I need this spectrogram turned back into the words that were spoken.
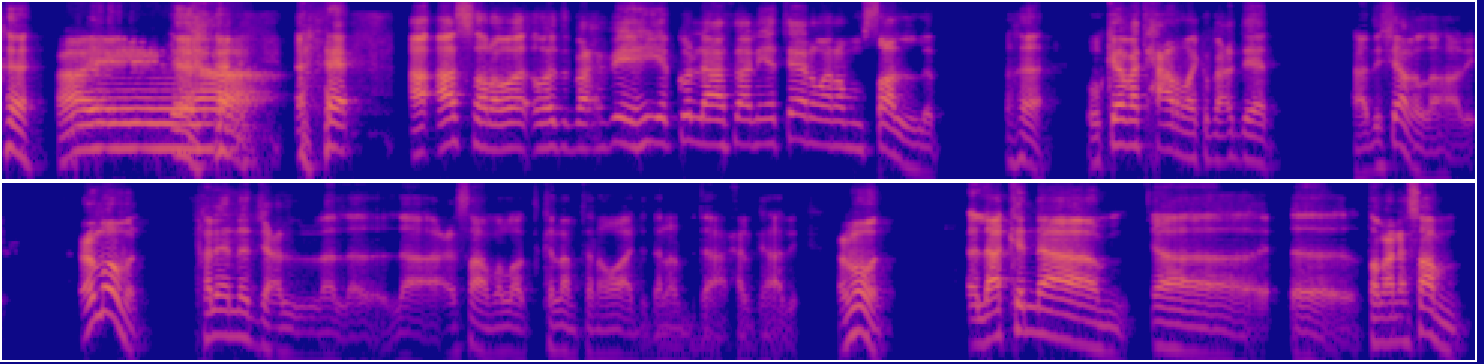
أيوه أصهر و- واذبح فيه هي كلها ثانيتين وأنا مصلب. وكيف أتحرك بعدين؟ هذه شغلة هذه. عموما خلينا نرجع لعصام والله تكلمت أنا واجد أنا بدايه الحلقة هذه. عموما لكن آم، آه، آه، طبعا عصام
